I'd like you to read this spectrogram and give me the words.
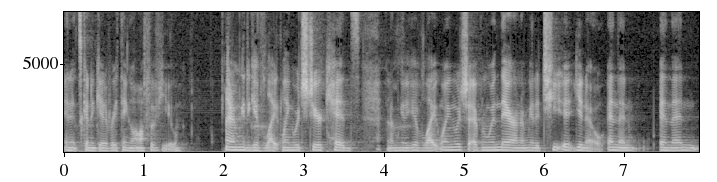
and it's going to get everything off of you. And I'm going to give light language to your kids, and I'm going to give light language to everyone there, and I'm going to teach, you know, and then and then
